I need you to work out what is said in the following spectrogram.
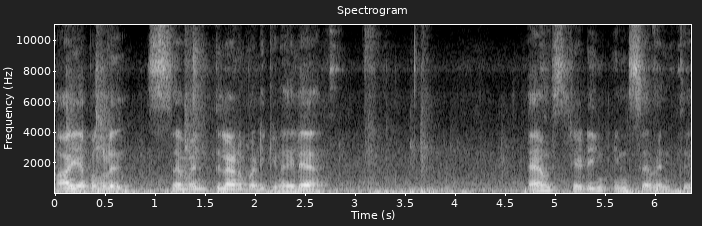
ഹായ് അപ്പം നിങ്ങൾ സെവൻത്തിലാണ് പഠിക്കണത് അല്ലേ? I am studying in seventh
